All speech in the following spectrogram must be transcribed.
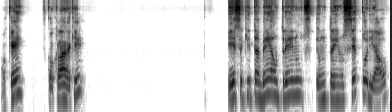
Ok? Ficou claro aqui? Esse aqui também é um treino, um treino setorial,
